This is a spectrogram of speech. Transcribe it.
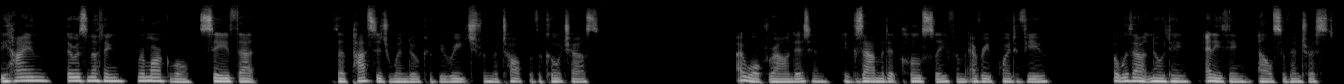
Behind there was nothing remarkable, save that the passage window could be reached from the top of the coach house. I walked round it and examined it closely from every point of view, but without noting anything else of interest.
